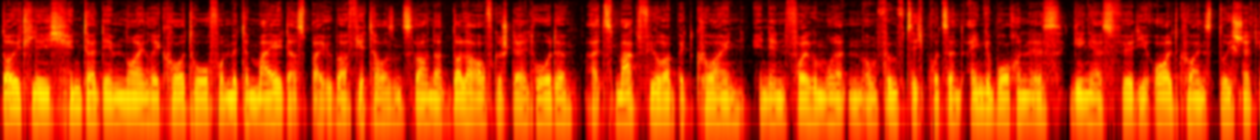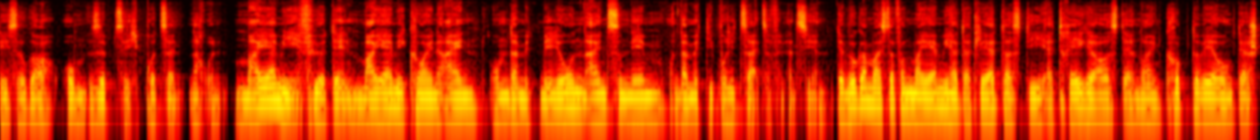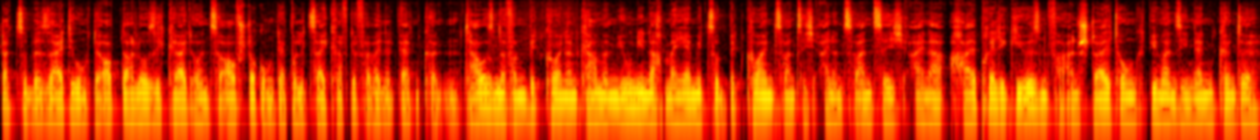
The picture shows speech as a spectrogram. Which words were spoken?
deutlich hinter dem neuen Rekordhoch von Mitte Mai, das bei über 4200 Dollar aufgestellt wurde. Als Marktführer Bitcoin in den Folgemonaten um 50 Prozent eingebrochen ist, ging es für die Altcoins durchschnittlich sogar um 70 Prozent nach unten. Miami führt den Miami Coin ein, um damit Millionen einzunehmen und damit die Polizei zu finanzieren. Der Bürgermeister von Miami hat erklärt, dass die Erträge aus der neuen Kryptowährung der Stadt zur Beseitigung der Obdachlosigkeit Sicherheit und zur Aufstockung der Polizeikräfte verwendet werden könnten. Tausende von Bitcoinern kamen im Juni nach Miami zur Bitcoin 2021, einer halbreligiösen Veranstaltung, wie man sie nennen könnte,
